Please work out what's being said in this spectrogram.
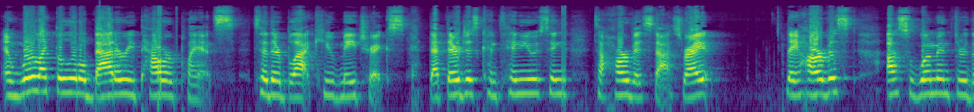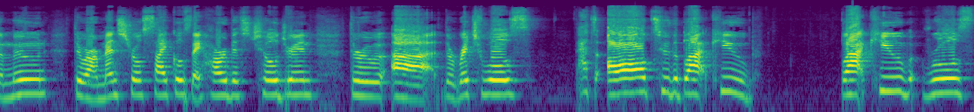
and we're like the little battery power plants to their black cube matrix, that they're just continuing to harvest us, right? They harvest us women through the moon, through our menstrual cycles. They harvest children through uh, the rituals. That's all to the black cube. Black cube rules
